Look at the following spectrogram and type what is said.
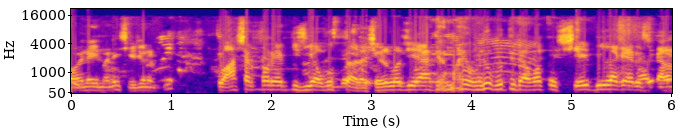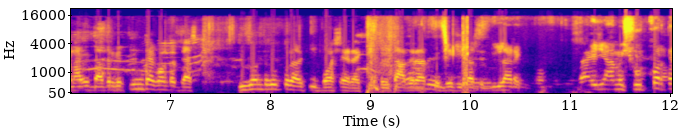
হয় নাই মানে সেই জন্য আর কি। তো আসার পরে আর কি যে অবস্থাটা, সেটা হলো যে একের মানে অনুভূতিটা আমার তো সেই বিল লাগাই রয়েছে কারণ আমি তাদেরকে তিনটা ঘণ্টা জাস্ট দু উপর আর কি বসায় রাখি। তো তাদের আজকে দেখি, তাদের বিল্লা রাখি। এই যে আমি শুট করতে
